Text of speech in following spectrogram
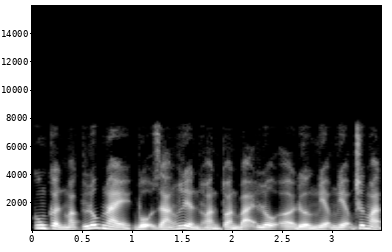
cung cẩn mặc lúc này bộ dáng liền hoàn toàn bại lộ ở đường nghiệm nghiệm trước mặt.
